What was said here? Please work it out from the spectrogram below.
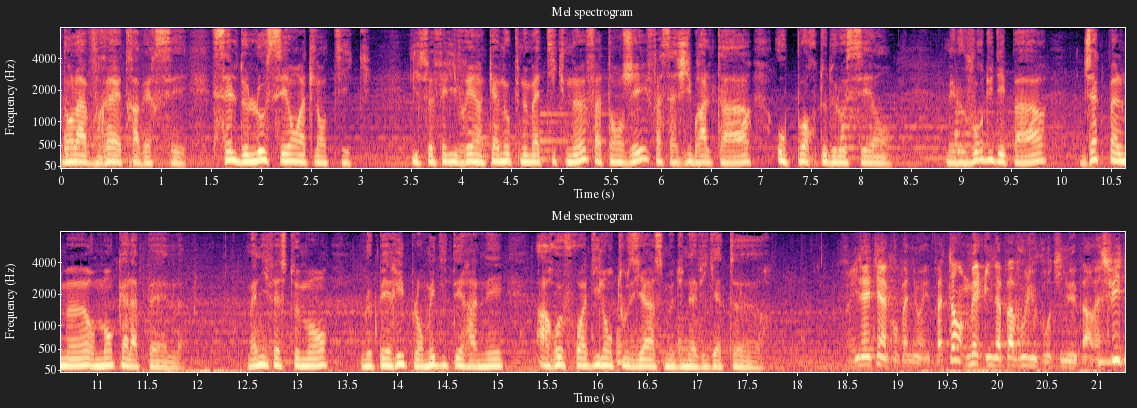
dans la vraie traversée, celle de l'océan Atlantique. Il se fait livrer un canot pneumatique neuf à Tanger face à Gibraltar, aux portes de l'océan. Mais le jour du départ, Jack Palmer manque à l'appel. Manifestement, le périple en Méditerranée a refroidi l'enthousiasme du navigateur. Il a été un compagnon épatant, mais il n'a pas voulu continuer par la suite.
